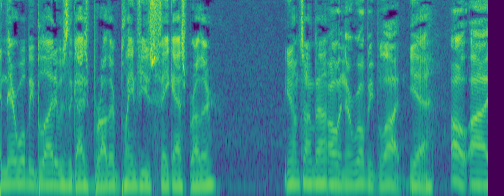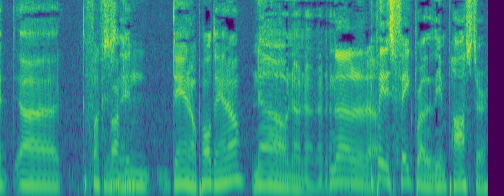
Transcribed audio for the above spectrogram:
in There Will Be Blood. It was the guy's brother, Plainview's fake ass brother. You know what I'm talking about? Oh, and there will be blood. yeah. Oh, uh, uh, What the fuck is his name? fucking Dano, Paul Dano. No, no, no, no, no. No, no, no, no. He played his fake brother, the imposter.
